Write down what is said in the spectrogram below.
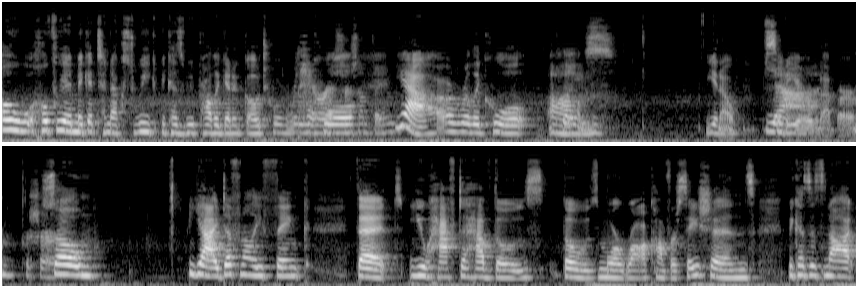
Oh, hopefully I make it to next week because we probably get to go to a really Paris cool, or something. yeah, a really cool um, place. you know, city Yeah, or whatever. for sure. So, yeah, I definitely think that you have to have those those more raw conversations because it's not,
